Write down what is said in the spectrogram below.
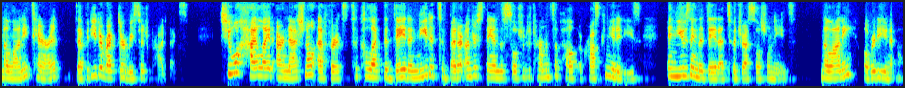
Nalani Tarrant, Deputy Director of Research Projects. She will highlight our national efforts to collect the data needed to better understand the social determinants of health across communities and using the data to address social needs. Nalani, over to you now.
